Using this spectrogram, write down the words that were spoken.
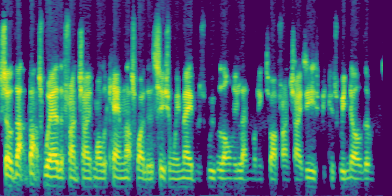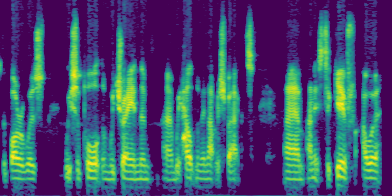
So that that's where the franchise model came. That's why the decision we made was we will only lend money to our franchisees because we know them, the borrowers, we support them, we train them, and we help them in that respect. Um, and it's to give our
